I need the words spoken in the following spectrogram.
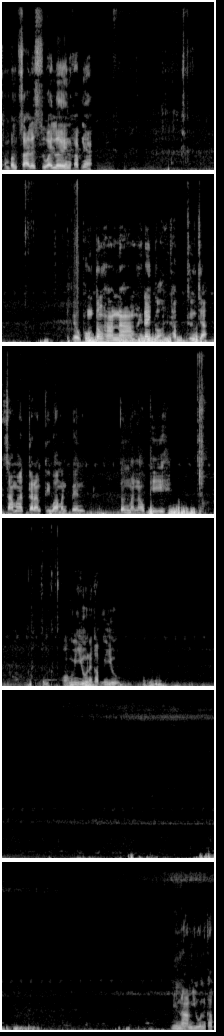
ทำบอนสายเลยสวยเลยนะครับเนี่ย เดี๋ยวผมต้องหาหนามให้ได้ก่อนครับ ถึงจะสามารถการันตีว่ามันเป็นต้นมะนาวผีอ๋อมีอยู่นะครับมีอยู่มีหนามอยู่นะครับ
